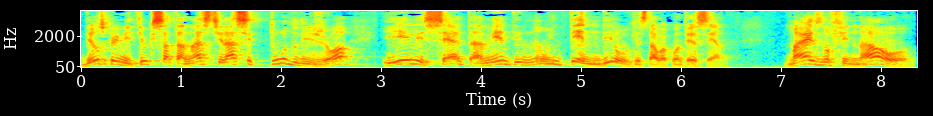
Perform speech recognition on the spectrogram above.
Deus permitiu que Satanás tirasse tudo de Jó e ele certamente não entendeu o que estava acontecendo. Mas no final,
